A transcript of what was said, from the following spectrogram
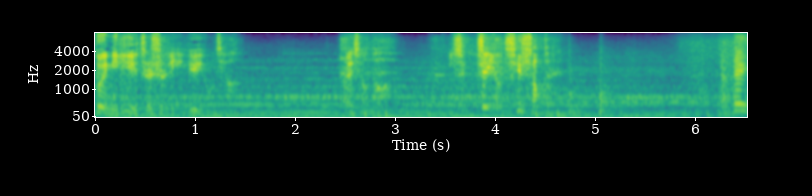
对你一直是礼遇有加，没想到你是这样欺上的人。哎，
